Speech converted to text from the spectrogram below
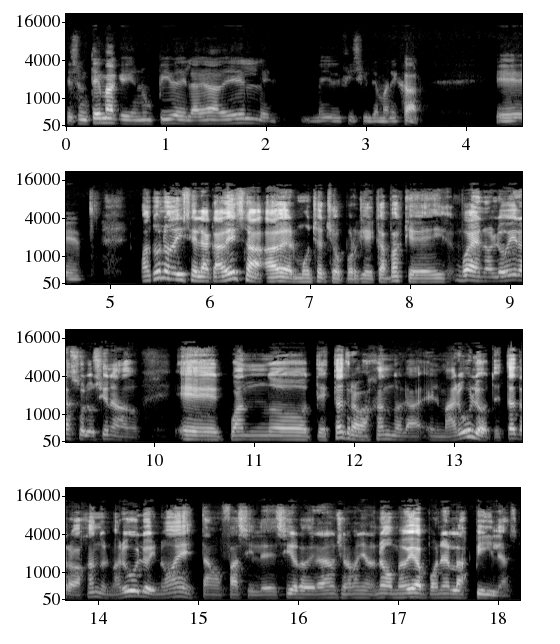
es un tema que en un pibe de la edad de él es medio difícil de manejar. Eh, Cuando uno dice la cabeza, a ver, muchachos, porque capaz que, bueno, lo hubiera solucionado. Eh, cuando te está trabajando el marulo, te está trabajando el marulo y no es tan fácil de decir de la noche a la mañana, no, me voy a poner las pilas.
